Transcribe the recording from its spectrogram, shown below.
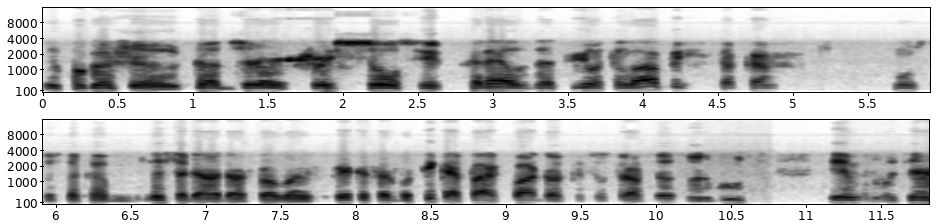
Jo pagājušajā gadā šis solis ir realizēts ļoti labi. Mums tas nesagādās problēmas. Tie, kas varbūt tikai pērk pārdot, kas uztraucās, varbūt tiem varbūt jā,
